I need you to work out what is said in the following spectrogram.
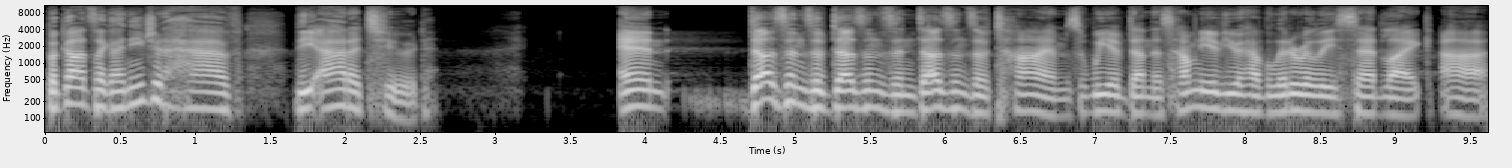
but God's like, I need you to have the attitude. And dozens of dozens and dozens of times we have done this. How many of you have literally said, like, uh,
